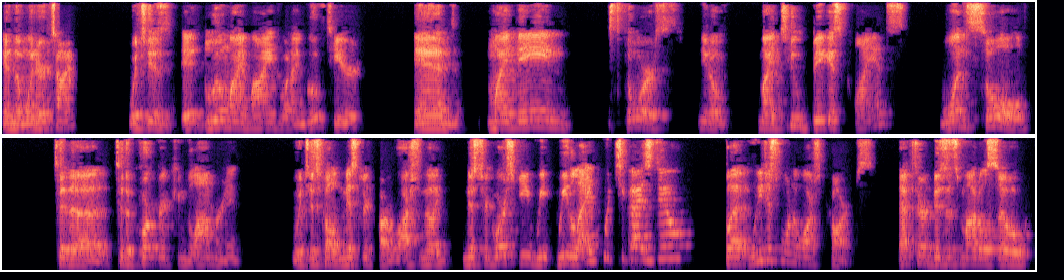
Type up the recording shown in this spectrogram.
in the wintertime, which is, it blew my mind when I moved here. And my main source, you know, my two biggest clients, one sold to the to the corporate conglomerate, which is called Mr. Car Wash. And they're like, Mr. Gorski, we, we like what you guys do, but we just want to wash cars. That's our business model. So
